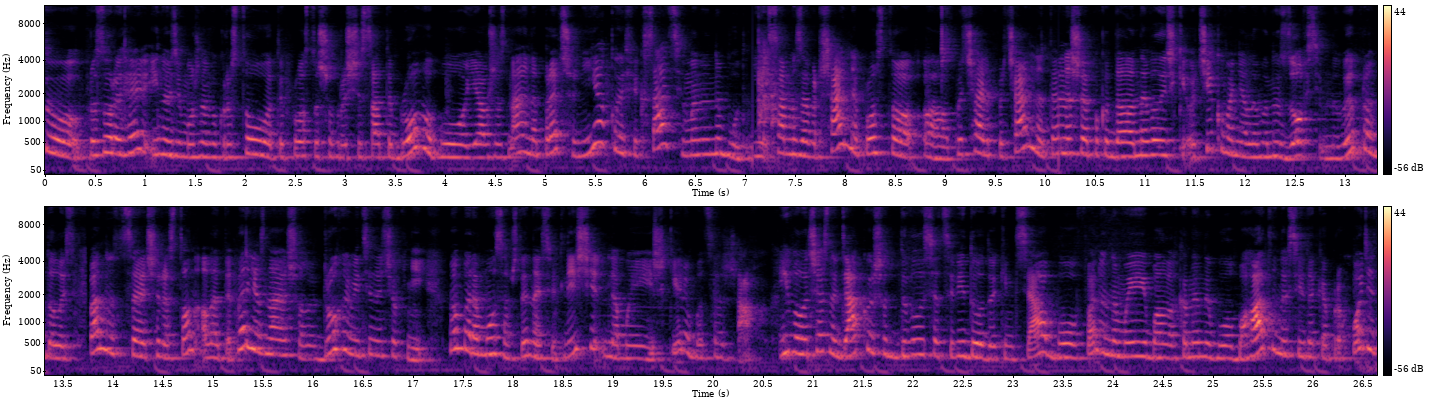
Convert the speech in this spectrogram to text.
о, прозорий гель іноді можна використовувати просто щоб розчесати брови, бо я вже знаю наперед, що ніякої фіксації в мене не буде. І саме завершальне просто печаль печальна. Те, на що я покладала невеличкі очікування, але вони зовсім не виправдались. Певно, це через тон, але тепер я знаю, що другий відтіночок ні. Ми беремо завжди найсвітліші для моєї шкіри, бо це жах. І величезне дякую, що дивилися це відео до кінця, бо впевнена, моєї балаканини було багато, не всі таке проходять,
